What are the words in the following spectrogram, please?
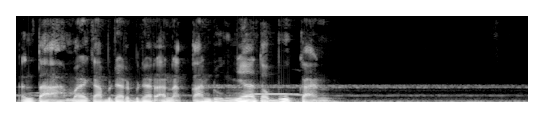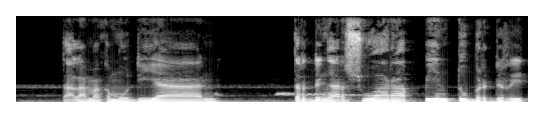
Entah mereka benar-benar anak kandungnya atau bukan. Tak lama kemudian Terdengar suara pintu berderit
